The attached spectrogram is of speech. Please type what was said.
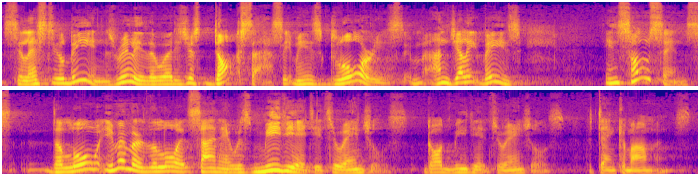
celestial beings. Really, the word is just doxas. It means glories, angelic beings. In some sense, the law, you remember the law at Sinai was mediated through angels. God mediated through angels, the Ten Commandments.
